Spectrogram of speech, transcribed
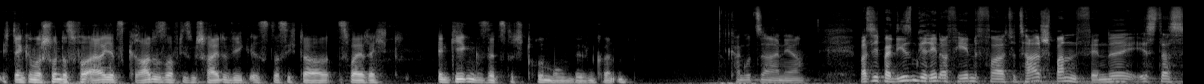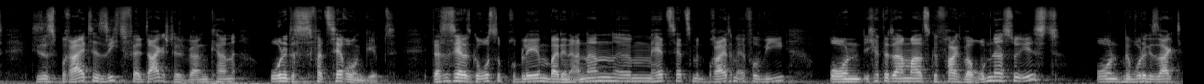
Ich denke mal schon, dass VR jetzt gerade so auf diesem Scheideweg ist, dass sich da zwei recht entgegengesetzte Strömungen bilden könnten. Kann gut sein, ja. Was ich bei diesem Gerät auf jeden Fall total spannend finde, ist, dass dieses breite Sichtfeld dargestellt werden kann, ohne dass es Verzerrungen gibt. Das ist ja das große Problem bei den anderen ähm, Headsets mit breitem FOV. Und ich hatte damals gefragt, warum das so ist. Und mir wurde gesagt,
